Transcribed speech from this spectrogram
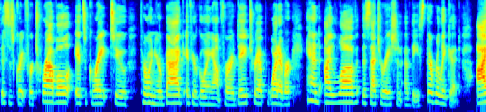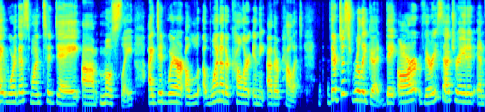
This is great for travel. It's great to throw in your bag if you're going out for a day trip, whatever. And I love the saturation of these. They're really good. I wore this one today, um, mostly. I did wear a, one other color in the other palette. They're just really good. They are very saturated and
